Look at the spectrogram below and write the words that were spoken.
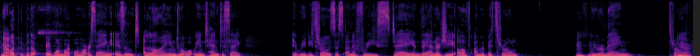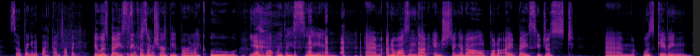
No. but, but that when, we're, when what we're saying isn't aligned with what we intend to say, it really throws us. And if we stay in the energy of, I'm a bit thrown, we remain thrown. Yeah. So bringing it back on topic. It was basically because I'm sure people are like, ooh, Yeah. what were they saying? um, and it wasn't that interesting at all, but I basically just um, was giving,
